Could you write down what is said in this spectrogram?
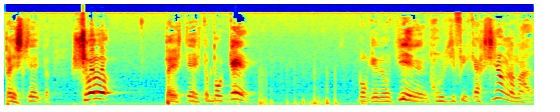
pretexto. Solo pretexto. ¿Por qué? Porque no tienen justificación, amado.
